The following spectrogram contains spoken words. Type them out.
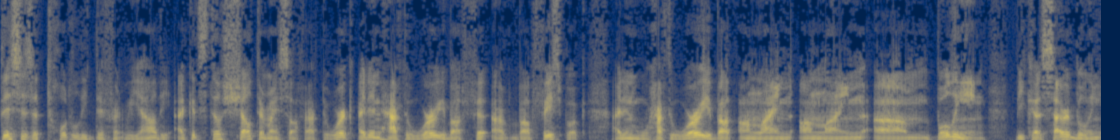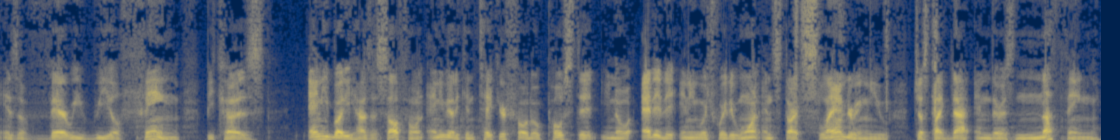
this is a totally different reality. I could still shelter myself after work. I didn't have to worry about fi- uh, about Facebook. I didn't have to worry about online online um, bullying because cyberbullying is a very real thing. Because anybody has a cell phone. Anybody can take your photo, post it, you know, edit it any which way they want, and start slandering you just like that. And there's nothing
